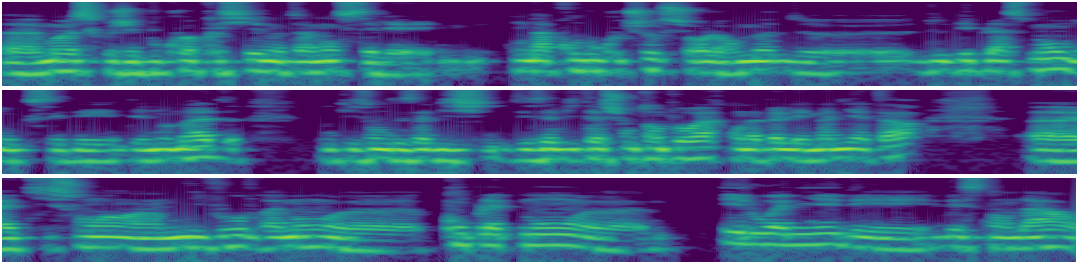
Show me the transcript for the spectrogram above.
Euh, moi, ce que j'ai beaucoup apprécié, notamment, c'est les, on apprend beaucoup de choses sur leur mode de, de déplacement. Donc, c'est des, des, nomades. Donc, ils ont des, des habitations temporaires qu'on appelle les maniatas, qui sont à un niveau vraiment complètement éloigné des, des standards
